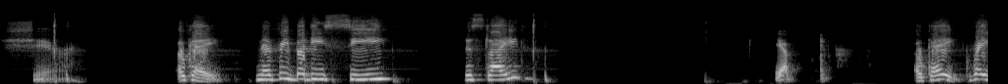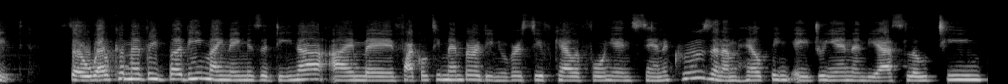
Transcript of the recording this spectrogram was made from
Share. Okay, can everybody see the slide? Yep. Okay, great. So welcome everybody. My name is Adina. I'm a faculty member at the University of California in Santa Cruz, and I'm helping Adrienne and the ASLO team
